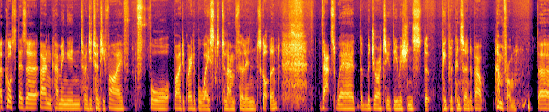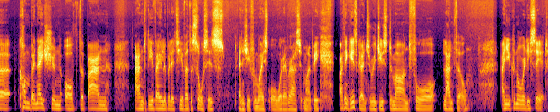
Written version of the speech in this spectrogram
Of course, there's a ban coming in 2025 for biodegradable waste to landfill in Scotland. that's where the majority of the emissions that people are concerned about come from. The combination of the ban and the availability of other sources, energy from waste or whatever else it might be, I think is going to reduce demand for landfill. And you can already see it.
